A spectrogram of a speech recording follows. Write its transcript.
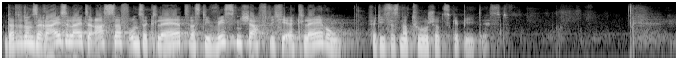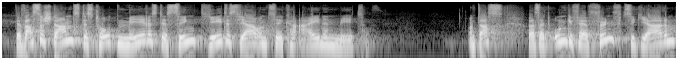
Und da hat unser Reiseleiter Assaf uns erklärt, was die wissenschaftliche Erklärung für dieses Naturschutzgebiet ist. Der Wasserstand des Toten Meeres, der sinkt jedes Jahr um circa einen Meter. Und das, weil seit ungefähr 50 Jahren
